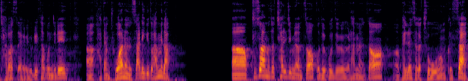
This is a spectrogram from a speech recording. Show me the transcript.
잡았어요. 요리사분들이 아, 가장 좋아하는 쌀이기도 합니다. 아, 구수하면서 찰지면서 고들고들 하면서 어, 밸런스가 좋은 그 쌀.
